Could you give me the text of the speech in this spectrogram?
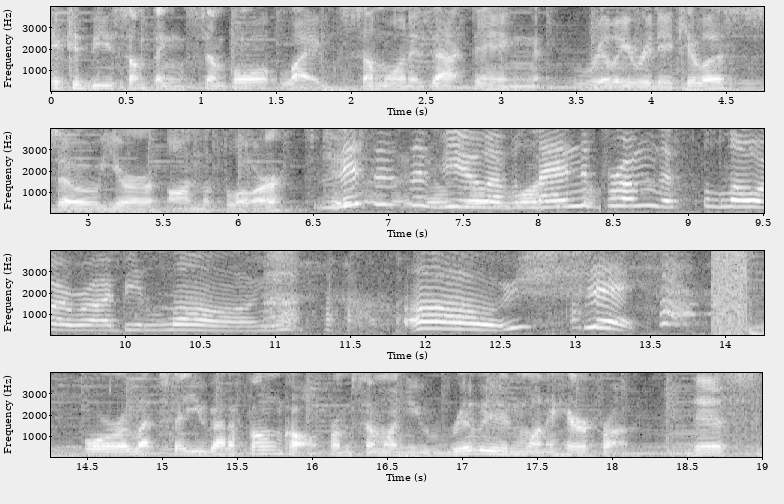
It could be something simple like someone is acting really ridiculous, so you're on the floor. This is the view of Len from the floor where I belong. Oh shit. Or let's say you got a phone call from someone you really didn't want to hear from. This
